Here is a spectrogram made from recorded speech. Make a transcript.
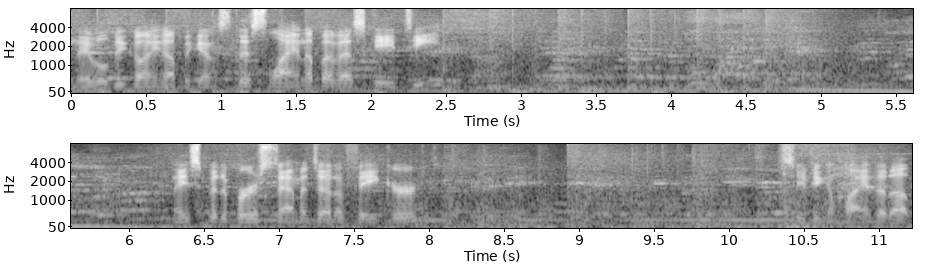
And they will be going up against this lineup of SKT. Nice bit of burst damage out of Faker. See if he can line that up.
